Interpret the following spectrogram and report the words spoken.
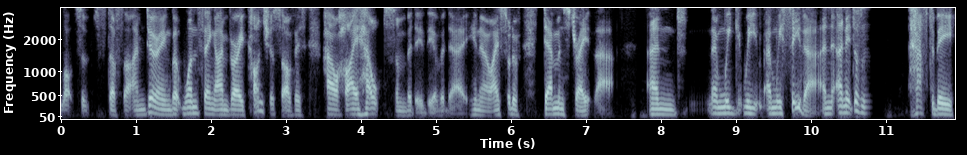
lots of stuff that i'm doing but one thing i'm very conscious of is how i helped somebody the other day you know i sort of demonstrate that and then we we and we see that and and it doesn't have to be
